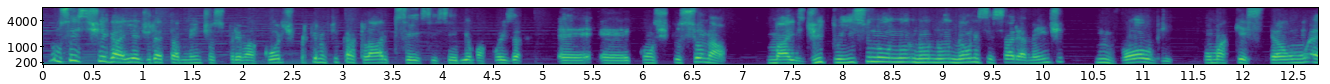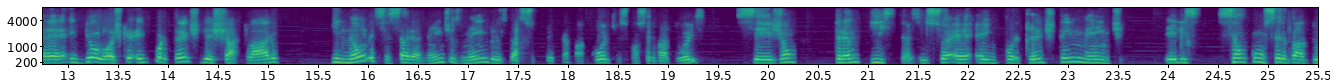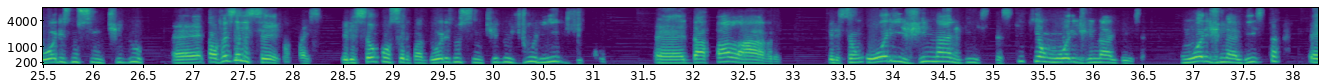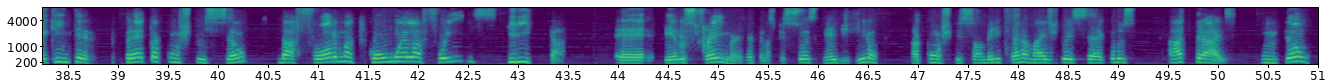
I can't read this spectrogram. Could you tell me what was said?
Não sei se chegaria diretamente à Suprema Corte, porque não fica claro que se, se seria uma coisa é, é, constitucional. Mas, dito isso, não, não, não necessariamente envolve uma questão é, ideológica. É importante deixar claro que que não necessariamente os membros da Suprema Corte, os conservadores, sejam trumpistas. Isso é, é importante ter em mente. Eles são conservadores no sentido, é, talvez eles sejam, mas eles são conservadores no sentido jurídico é, da palavra. Eles são originalistas. O que, que é um originalista? Um originalista é que interpreta a Constituição da forma como ela foi escrita é, pelos framers, né, pelas pessoas que redigiram a Constituição americana mais de dois séculos atrás. Então,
